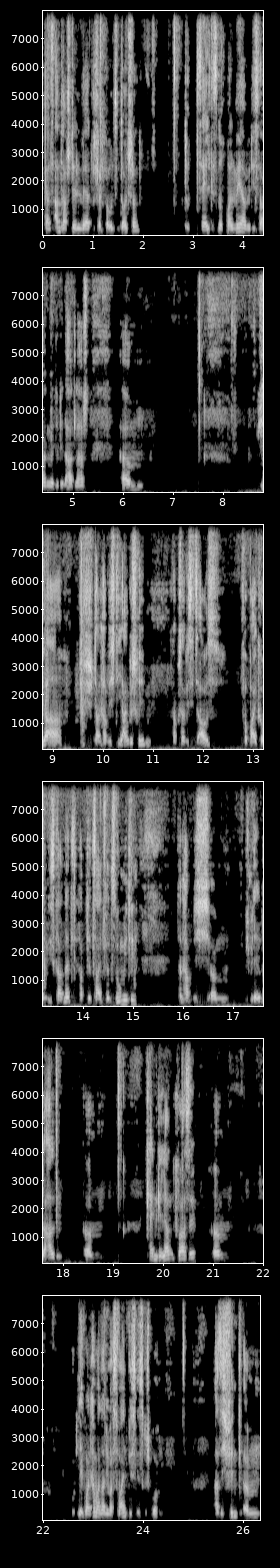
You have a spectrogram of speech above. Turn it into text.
ganz anderer Stellenwert, vielleicht bei uns in Deutschland. Du zählt es noch mal mehr, würde ich sagen, wenn du den Adler hast. Ähm, ja, dann habe ich die angeschrieben, habe gesagt, wie sieht's aus? Vorbeikommen ist gerade nicht, habt ihr Zeit für ein Zoom-Meeting? Dann habe ich ähm, mich mit denen unterhalten, ähm, kennengelernt quasi. Ähm, und irgendwann haben wir dann über das Weinbusiness gesprochen. Also ich finde, ähm,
